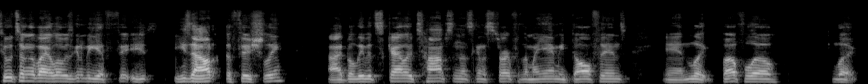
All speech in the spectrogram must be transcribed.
Tua Tagovailoa is going to be a he's out officially. I believe it's Skylar Thompson that's going to start for the Miami Dolphins. And look, Buffalo, look,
